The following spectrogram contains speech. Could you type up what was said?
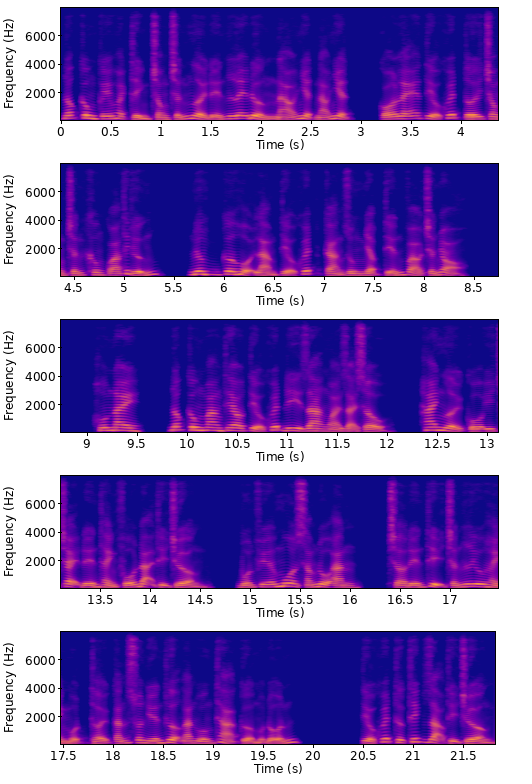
đốc công kế hoạch thỉnh trong chấn người đến lễ đường náo nhiệt náo nhiệt, có lẽ tiểu khuyết tới trong chấn không quá thích ứng, nương cơ hội làm tiểu khuyết càng dung nhập tiến vào chấn nhỏ. Hôm nay, đốc công mang theo tiểu khuyết đi ra ngoài giải sầu, hai người cố ý chạy đến thành phố đại thị trường, bốn phía mua sắm đồ ăn, chờ đến thị trấn lưu hành một thời cắn xuân yến thượng ăn uống thả cửa một đốn. Tiểu khuyết thực thích dạo thị trường,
